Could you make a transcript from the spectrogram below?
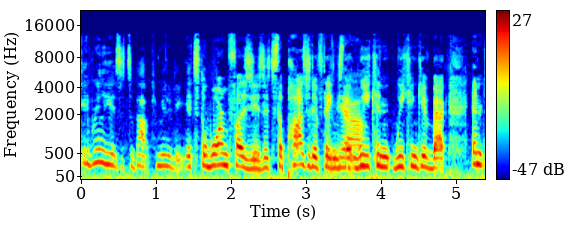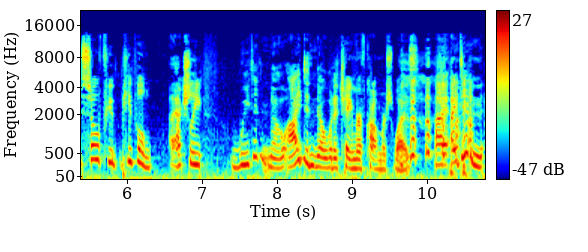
it really is. It's about community. It's the warm fuzzies. It's the positive things Yeah. that we can we can give back. And so few people actually. We didn't know. I didn't know what a chamber of commerce was. I, I didn't,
